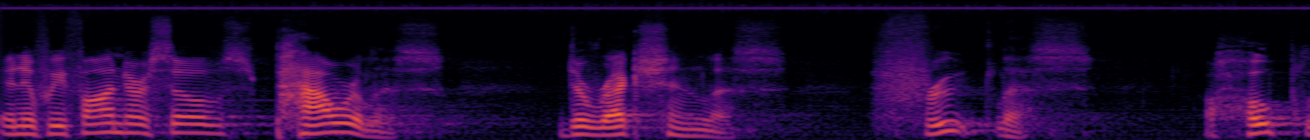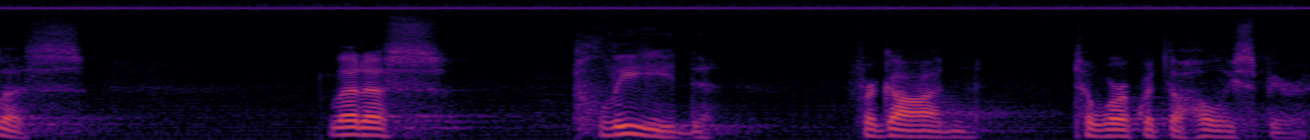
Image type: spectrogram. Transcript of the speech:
And if we find ourselves powerless, directionless, fruitless, hopeless, let us plead for God to work with the Holy Spirit.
